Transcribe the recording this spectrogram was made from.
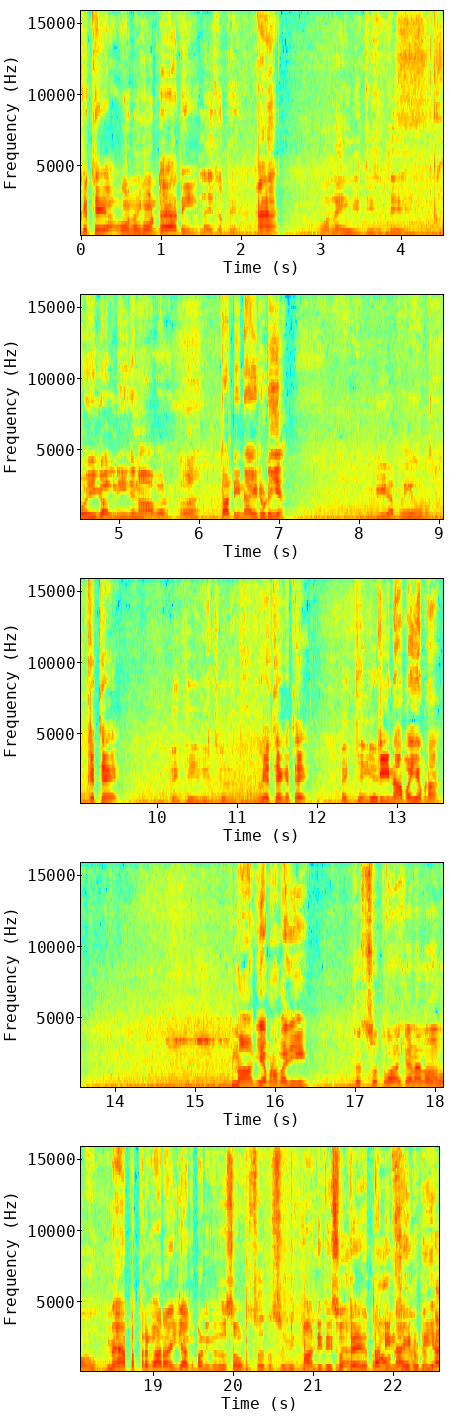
ਕਿੱਥੇ ਆ? ਉਹਨੂੰ ਹੁਣ ਠਾਇਆ ਤੁਸੀਂ। ਨਹੀਂ ਸੁੱਤੇ। ਹੈ? ਉਹ ਨਹੀਂ ਜੀ ਸੁੱਤੇ ਕੋਈ ਗੱਲ ਨਹੀਂ ਜਨਾਬ। ਹਾਂ? ਤੁਹਾਡੀ ਨਾਈਟ ਡਿਊਟੀ ਆ? ਕੁੜੀ ਆਪਣੀ ਹੋਰ ਕਿੱਥੇ? ਇੱਥੇ ਹੀ ਜੀ ਇੱਥੇ ਕਿੱਥੇ? ਇੱਥੇ ਹੀ ਕੀ ਨਾਂ ਭਾਈ ਆਪਣਾ? ਨਾਂ ਕੀ ਆਪਣਾ ਭਾਜੀ? ਦੱਸੋ ਤੂੰ ਆ ਕਹਿਣਾ ਨਾ ਨੂੰ। ਮੈਂ ਪੱਤਰਕਾਰ ਜੀ ਜਗਬਾਣੀ ਤੇ ਦੱਸੋ। ਦੱਸੋ ਦੱਸੋ ਹਾਂਜੀ ਤੁਸੀਂ ਸੁੱਤੇ ਤੁਹਾਡੀ ਨਾਈਟ ਡਿਊਟੀ ਆ।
